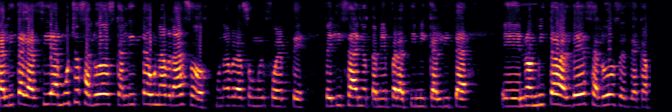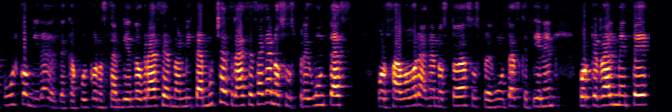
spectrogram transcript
Calita García. Muchos saludos, Calita, un abrazo, un abrazo muy fuerte. Feliz año también para ti, mi Calita. Eh, Normita Valdés, saludos desde Acapulco. Mira, desde Acapulco nos están viendo. Gracias, Normita. Muchas gracias. Háganos sus preguntas, por favor, háganos todas sus preguntas que tienen, porque realmente,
